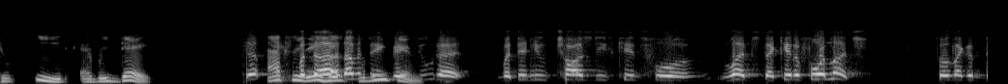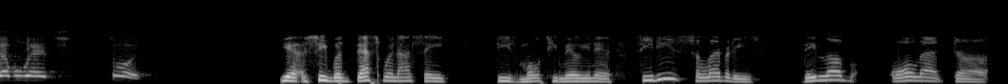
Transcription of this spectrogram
to eat every day. Yep. Actually, But they the, hate another the thing, they do that, but then you charge these kids for lunch that can't afford lunch. So it's like a double-edged sword. Yeah, see, but that's when I say these multimillionaires. See, these celebrities, they love all that uh,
